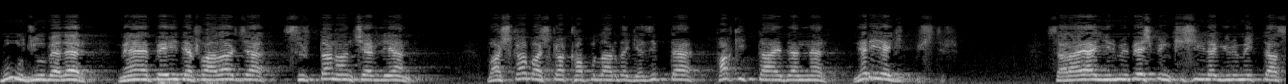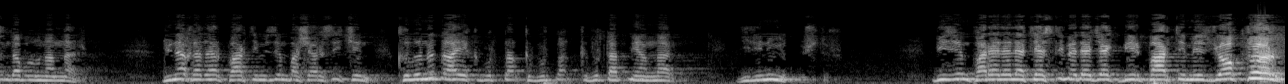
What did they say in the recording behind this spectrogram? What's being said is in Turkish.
Bu ucubeler MHP'yi defalarca sırttan hançerleyen, başka başka kapılarda gezip de hak iddia edenler nereye gitmiştir? Saraya 25 bin kişiyle yürüme iddiasında bulunanlar, düne kadar partimizin başarısı için kılını dahi kıpırtla, kıpırtla, kıpırdatmayanlar dilini yutmuştur. Bizim paralele teslim edecek bir partimiz yoktur.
